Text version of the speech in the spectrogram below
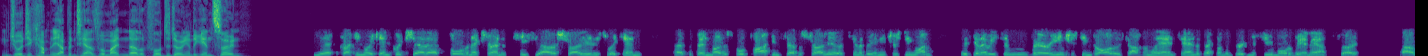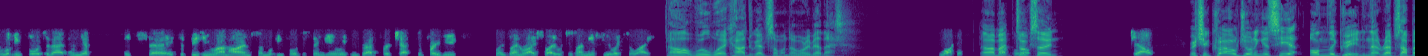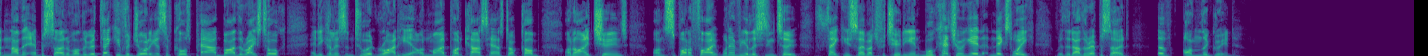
Enjoyed your company up in Townsville, mate, and I look forward to doing it again soon. Yeah, cracking weekend. Quick shout out for the next round of TCR Australia this weekend at the Bend Motorsport Park in South Australia. That's going to be an interesting one. There's going to be some very interesting drivers. Carson Leanne Tander back on the grid and a few more to be announced. So uh, looking forward to that. And yep, it's uh, it's a busy run home. So I'm looking forward to seeing who we can grab for a chat to preview Queensland Raceway, which is only a few weeks away. Oh, we'll work hard to grab someone. Don't worry about that. Like it. All right, mate. Talk soon. Ciao. Richard Craill joining us here on the grid, and that wraps up another episode of On the Grid. Thank you for joining us, of course, powered by the Race Talk, and you can listen to it right here on mypodcasthouse.com, on iTunes, on Spotify, whatever you're listening to. Thank you so much for tuning in. We'll catch you again next week with another episode of On the Grid.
